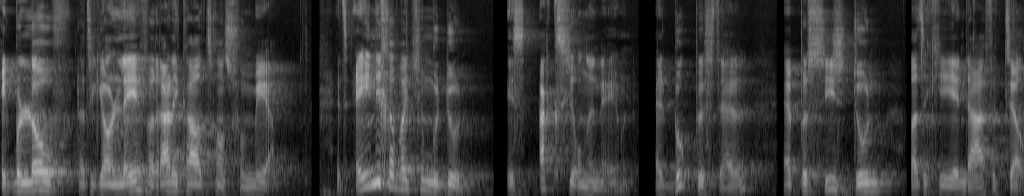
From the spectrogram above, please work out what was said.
Ik beloof dat ik jouw leven radicaal transformeer. Het enige wat je moet doen is actie ondernemen, het boek bestellen en precies doen wat ik hier en daar vertel.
